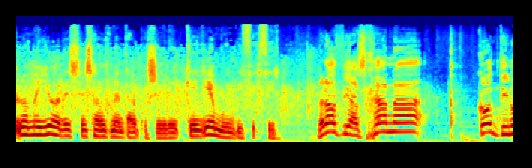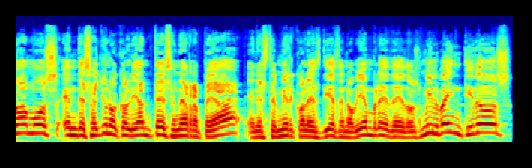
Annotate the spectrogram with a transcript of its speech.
lo mejores en salud mental posible, que es muy difícil. Gracias, Hanna. Continuamos en Desayuno Coliantes en RPA en este miércoles 10 de noviembre de 2022.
